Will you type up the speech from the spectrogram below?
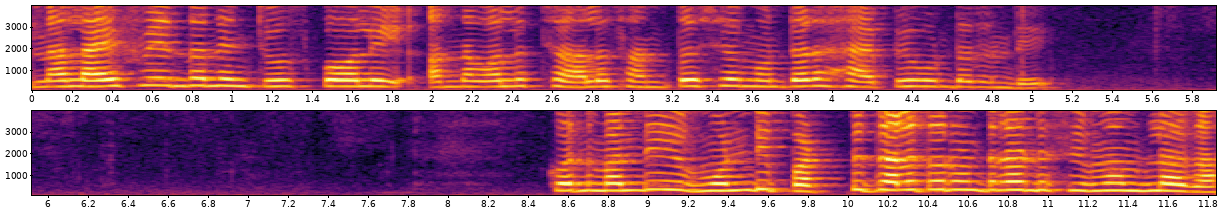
నా లైఫ్ ఏందో నేను చూసుకోవాలి అన్న వాళ్ళు చాలా సంతోషంగా ఉంటారు హ్యాపీగా ఉంటారండి. కొంతమంది మొండి పట్టుదలతో ఉంటారండి సింహంలాగా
